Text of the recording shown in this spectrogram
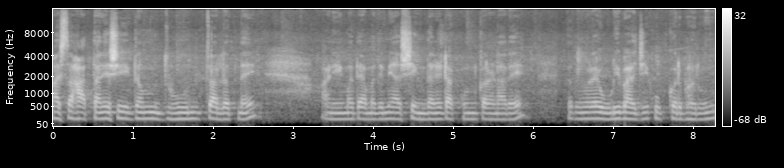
असं हाताने अशी एकदम धुवून चालत नाही. आणि मग त्यामध्ये मी आज शेंगदाणे टाकून करणार आहे. तर तुम्हाला एवढी भाजी कुकर भरून.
